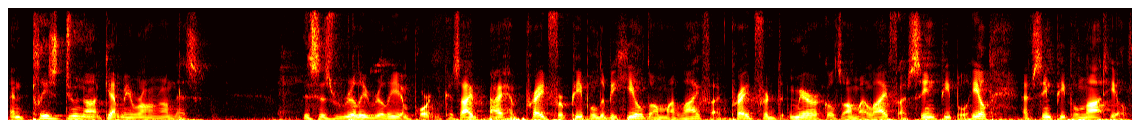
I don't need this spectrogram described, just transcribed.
and please do not get me wrong on this. This is really, really important because I, I have prayed for people to be healed all my life. I've prayed for miracles all my life. I've seen people healed. I've seen people not healed.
